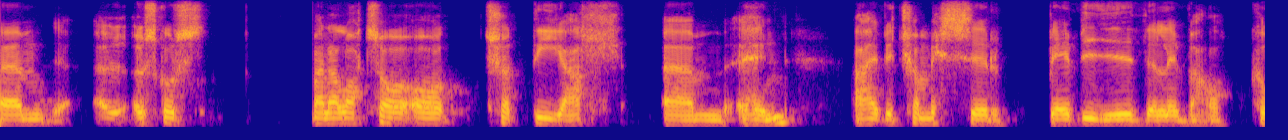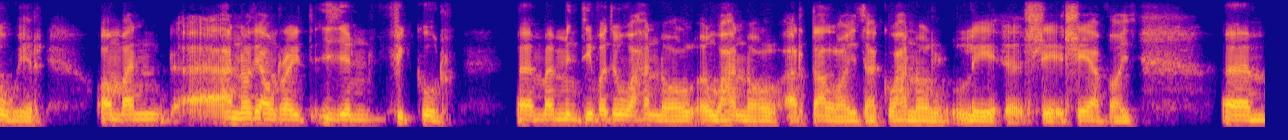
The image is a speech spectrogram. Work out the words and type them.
Um, ys gwrs, mae yna lot o, o trio deall um, hyn, a hefyd trio mesur be fydd y lefel cywir, ond mae'n anodd iawn roed un ffigwr um, mae'n mynd i fod yn wahanol, yn wahanol ardaloedd a gwahanol le, lle, lleafoedd. Um,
